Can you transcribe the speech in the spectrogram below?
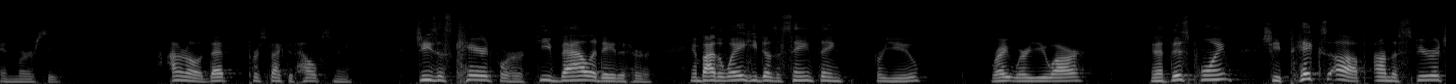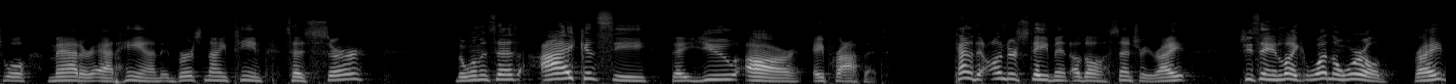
and mercy. I don't know, that perspective helps me. Jesus cared for her, He validated her. And by the way, He does the same thing for you, right where you are. And at this point, she picks up on the spiritual matter at hand. In verse 19 says, Sir, the woman says, I can see that you are a prophet. Kind of the understatement of the century, right? She's saying, like, what in the world, right?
